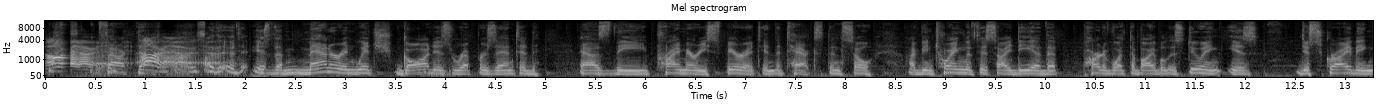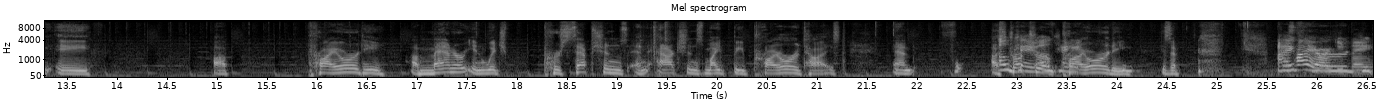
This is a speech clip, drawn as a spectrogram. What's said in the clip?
All right, all right. Fact all that right, all right, all right. uh, is the manner in which God is represented as the primary spirit in the text. And so I've been toying with this idea that part of what the Bible is doing is describing a, a priority, a manner in which perceptions and actions might be prioritized. And f- a Okay, structure okay. of priority is a I've hierarchy heard thing.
